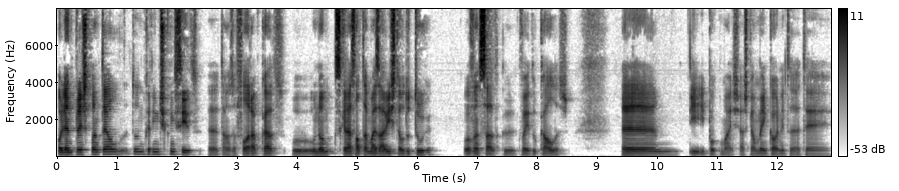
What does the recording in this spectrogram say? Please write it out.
olhando para este plantel, tudo um bocadinho desconhecido. Uh, estávamos a falar há bocado, o, o, nome que se calhar salta mais à vista é o do Tuga, o avançado que, que veio do Caldas. Uh, e, e, pouco mais. Acho que é uma incógnita até,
